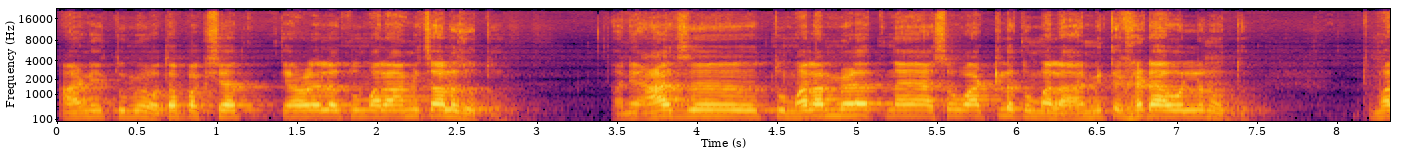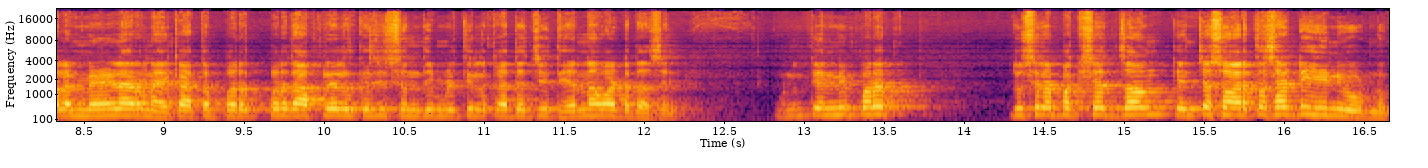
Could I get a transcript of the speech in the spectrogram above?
आणि तुम्ही होता पक्षात त्यावेळेला तुम्हाला आम्ही चालत होतो. आणि आज तुम्हाला मिळत नाही असं वाटलं तुम्हाला. आम्ही तर घडावलं नव्हतं. तुम्हाला मिळणार नाही का? आता परत परत आपल्याला कशी संधी मिळतील? कदाचित ह्यांना वाटत असेल. म्हणून त्यांनी परत दुसऱ्या पक्षात जाऊन त्यांच्या स्वार्थासाठी ही निवडणूक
